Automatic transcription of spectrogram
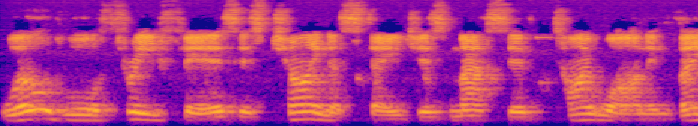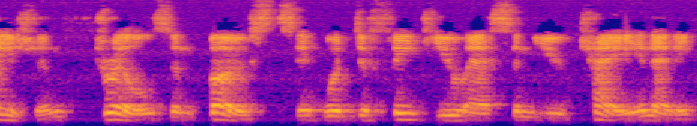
World War III fears as China stages massive Taiwan invasion, drills, and boasts it would defeat US and UK in any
